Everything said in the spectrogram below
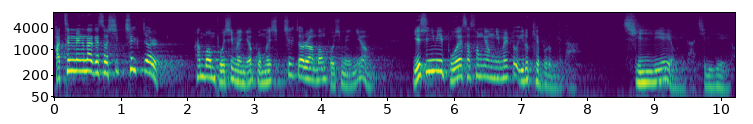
같은 맥락에서 17절 한번 보시면요. 본문 17절을 한번 보시면요. 예수님이 보혜사 성령님을 또 이렇게 부릅니다. 진리의 영이다. 진리의 영.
